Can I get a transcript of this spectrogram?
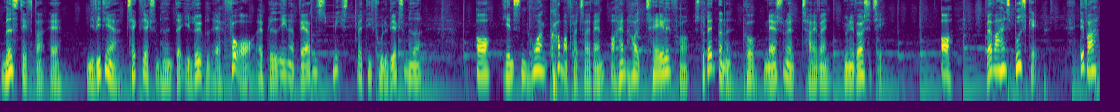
medstifter af Nvidia, tech-virksomheden, der i løbet af få år er blevet en af verdens mest værdifulde virksomheder. Og Jensen Huang kommer fra Taiwan, og han holdt tale for studenterne på National Taiwan University. Og hvad var hans budskab? Det var,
